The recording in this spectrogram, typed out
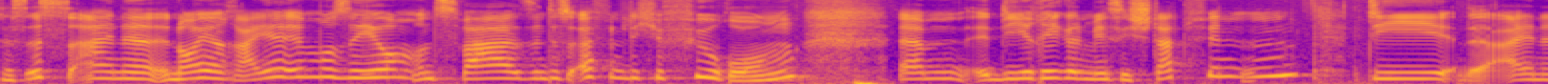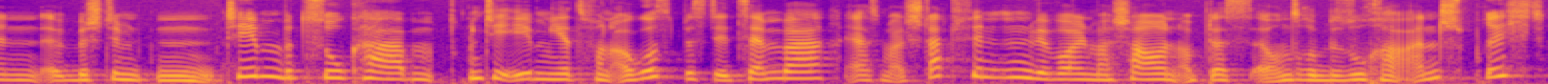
Das ist eine neue Reihe im Museum und zwar sind es öffentliche Führungen, ähm, die regelmäßig stattfinden, die einen bestimmten Themenbezug haben und die eben jetzt von August bis Dezember erstmal stattfinden. Wir wollen mal schauen, ob das unsere Besucher anspricht.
